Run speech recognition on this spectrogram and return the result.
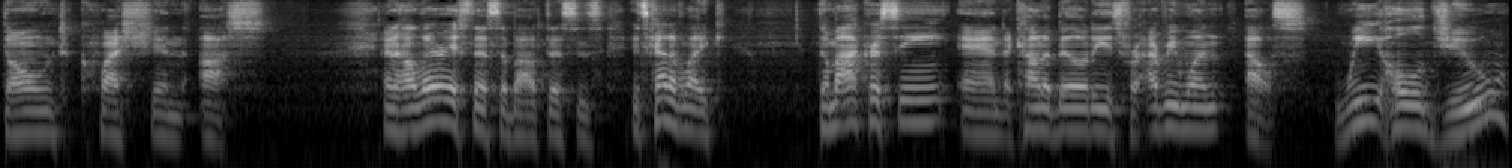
Don't question us. And hilariousness about this is it's kind of like democracy and accountability is for everyone else. We hold you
